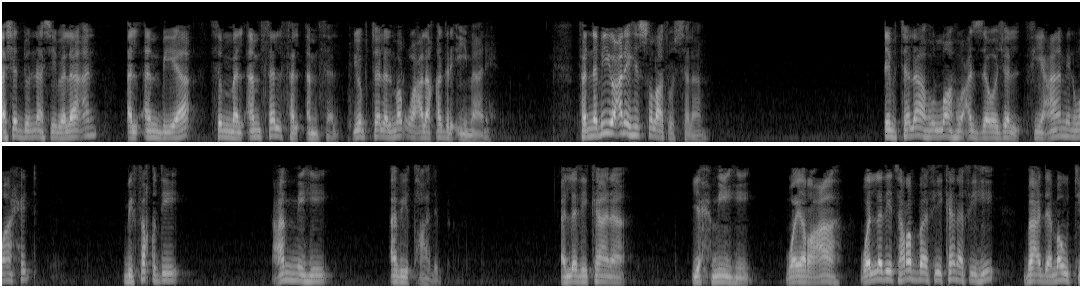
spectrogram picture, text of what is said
أشد الناس بلاء الأنبياء ثم الأمثل فالأمثل. يبتلى المرء على قدر إيمانه. فالنبي عليه الصلاة والسلام ابتلاه الله عز وجل في عام واحد بفقد عمه أبي طالب. الذي كان يحميه ويرعاه والذي تربى في كنفه بعد موت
